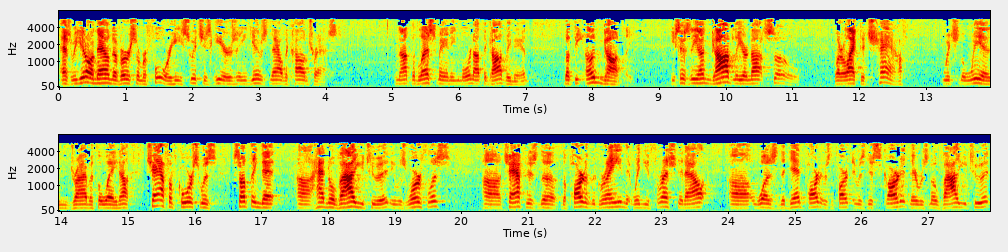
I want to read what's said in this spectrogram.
As we get on down to verse number four, he switches gears and he gives now the contrast. Not the blessed man anymore, not the godly man, but the ungodly. He says, The ungodly are not so, but are like the chaff which the wind driveth away. Now, chaff, of course, was something that uh, had no value to it. It was worthless. Uh, chaff is the, the part of the grain that when you threshed it out uh, was the dead part. It was the part that was discarded. There was no value to it.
